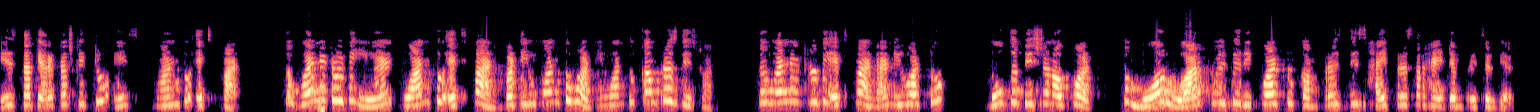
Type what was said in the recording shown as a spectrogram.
Is the characteristic to is want to expand. So when it will be you want to expand, but you want to what? You want to compress this one. So when it will be expand and you want to move the piston upward. So more work will be required to compress this high pressure, high temperature gas.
